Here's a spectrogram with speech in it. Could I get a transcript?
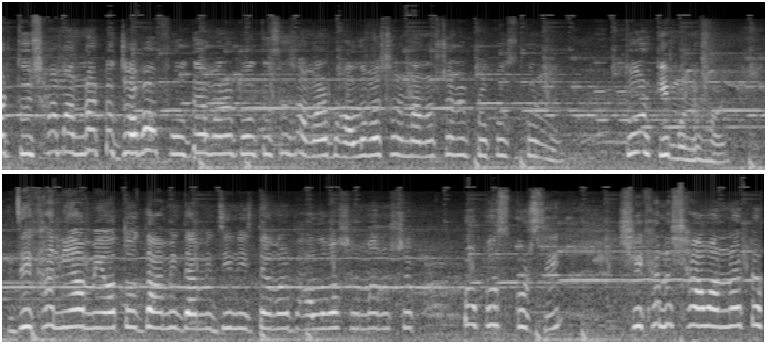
আর তুই সামান্য একটা জবা ফুল দিয়ে আমার বলতেছিস, আমার ভালোবাসার মানুষটা আমি প্রপোজ করব। তোর কি মনে হয়? যেখানে আমি অত দামি দামি জিনিস দিয়ে আমার ভালোবাসার মানুষকে প্রপোজ করছি, সেখানে সামান্য একটা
